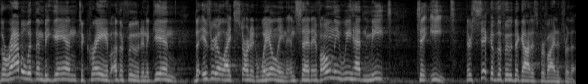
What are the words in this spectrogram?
the rabble with them began to crave other food. And again, the Israelites started wailing and said, If only we had meat to eat. They're sick of the food that God has provided for them.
